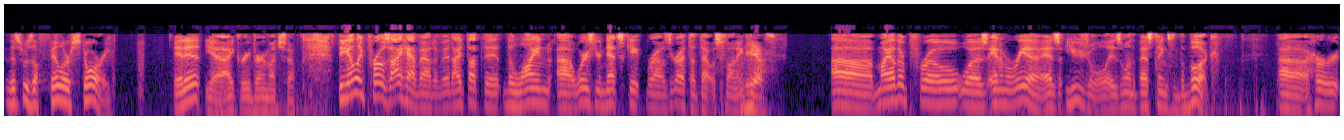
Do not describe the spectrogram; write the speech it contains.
this was a filler story. It is. Yeah, I agree very much so. The only pros I have out of it, I thought the the line, uh, "Where's your Netscape browser?" I thought that was funny. Yes. Uh, my other pro was Anna Maria, as usual, is one of the best things in the book. Uh, her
